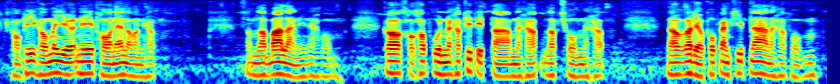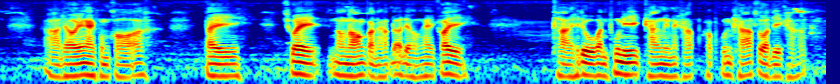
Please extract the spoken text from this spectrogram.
ดของพี่เขาไม่เยอะนี่พอแน่นอนครับสำหรับบ้านหลังนี้นะครับผมก็ขอขอบคุณนะครับที่ติดตามนะครับ รับชมนะครับ แล้วก็เดี๋ยวพบกันคลิปหน้านะครับ ผมเดี๋ยวยังไงผมขอไปช่วยน้องๆก่อนนะครับแล้วเดี๋ยวยังไงค่อยถ่ายให้ดูวันพรุ่งนี้อีกครั้งหนึ่งนะครับ ขอบคุณครับ สวัสดีครับ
